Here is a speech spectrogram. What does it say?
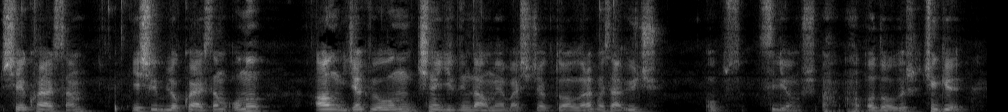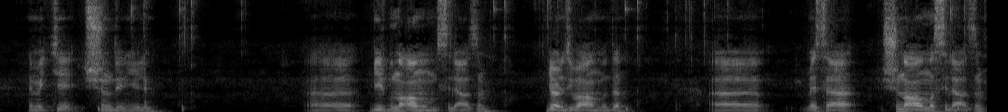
şey koyarsam, yeşil blok koyarsam onu almayacak ve onun içine girdiğinde almaya başlayacak doğal olarak. Mesela 3, ops siliyormuş. o da olur. Çünkü demek ki şunu deneyelim. Ee, bir bunu almaması lazım. Gördüğünüz gibi almadı. Ee, mesela şunu alması lazım.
